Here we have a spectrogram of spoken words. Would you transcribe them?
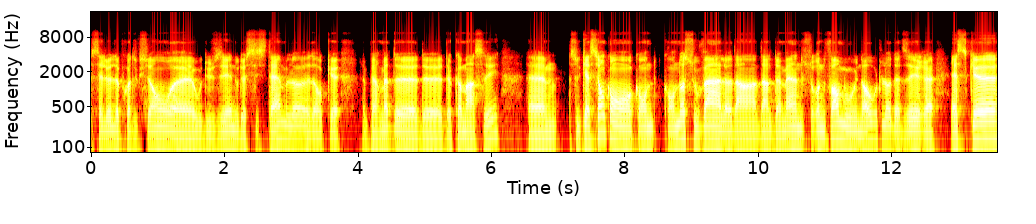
cellules de production euh, ou d'usines ou de systèmes. Donc, me permettre de, de commencer. Euh, c'est une question qu'on a souvent dans, le domaine, sur une forme ou une autre, de dire euh, est-ce que,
